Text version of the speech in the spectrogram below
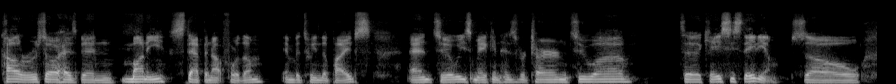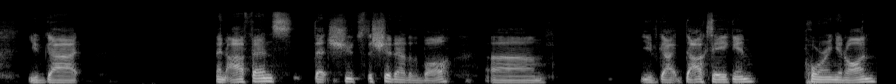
Colarusso has been money stepping up for them in between the pipes, and two, he's making his return to uh to Casey Stadium. So you've got an offense that shoots the shit out of the ball. Um, you've got Dox Aitken pouring it on,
